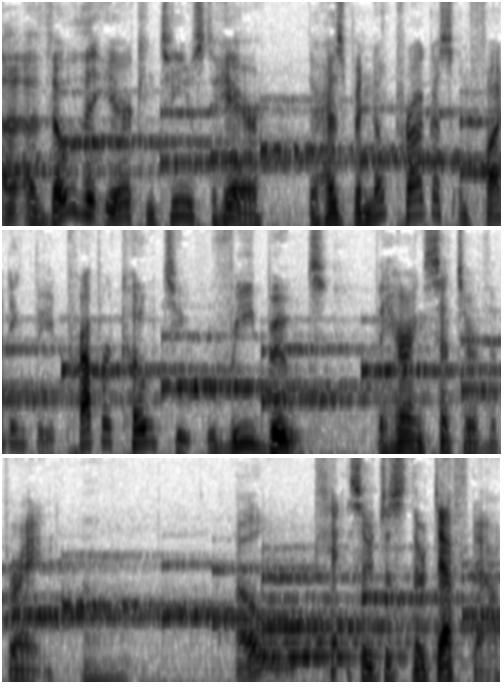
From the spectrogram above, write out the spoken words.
uh, uh, though the ear continues to hear, there has been no progress in finding the proper code to reboot the hearing center of the brain. Okay, so just they're deaf now.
